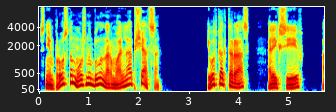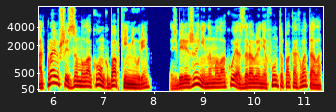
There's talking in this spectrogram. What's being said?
С ним просто можно было нормально общаться. И вот как-то раз Алексеев, отправившись за молоком к бабке Нюре, сбережений на молоко и оздоровление фунта пока хватало,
